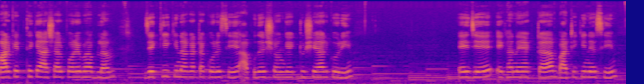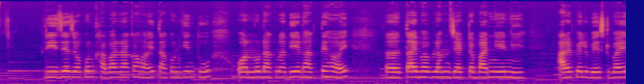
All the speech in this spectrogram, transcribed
মার্কেট থেকে আসার পরে ভাবলাম যে কি কেনাকাটা করেছি, আপুদের সঙ্গে একটু শেয়ার করি। এই যে, এখানে একটা বাটি কিনেছি। ফ্রিজে যখন খাবার রাখা হয়, তখন কিন্তু অন্য ঢাকনা দিয়ে ঢাকতে হয়। তাই ভাবলাম যে একটা বাটি নিয়ে নিই। আরএফএল বেস্ট বাইয়ে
